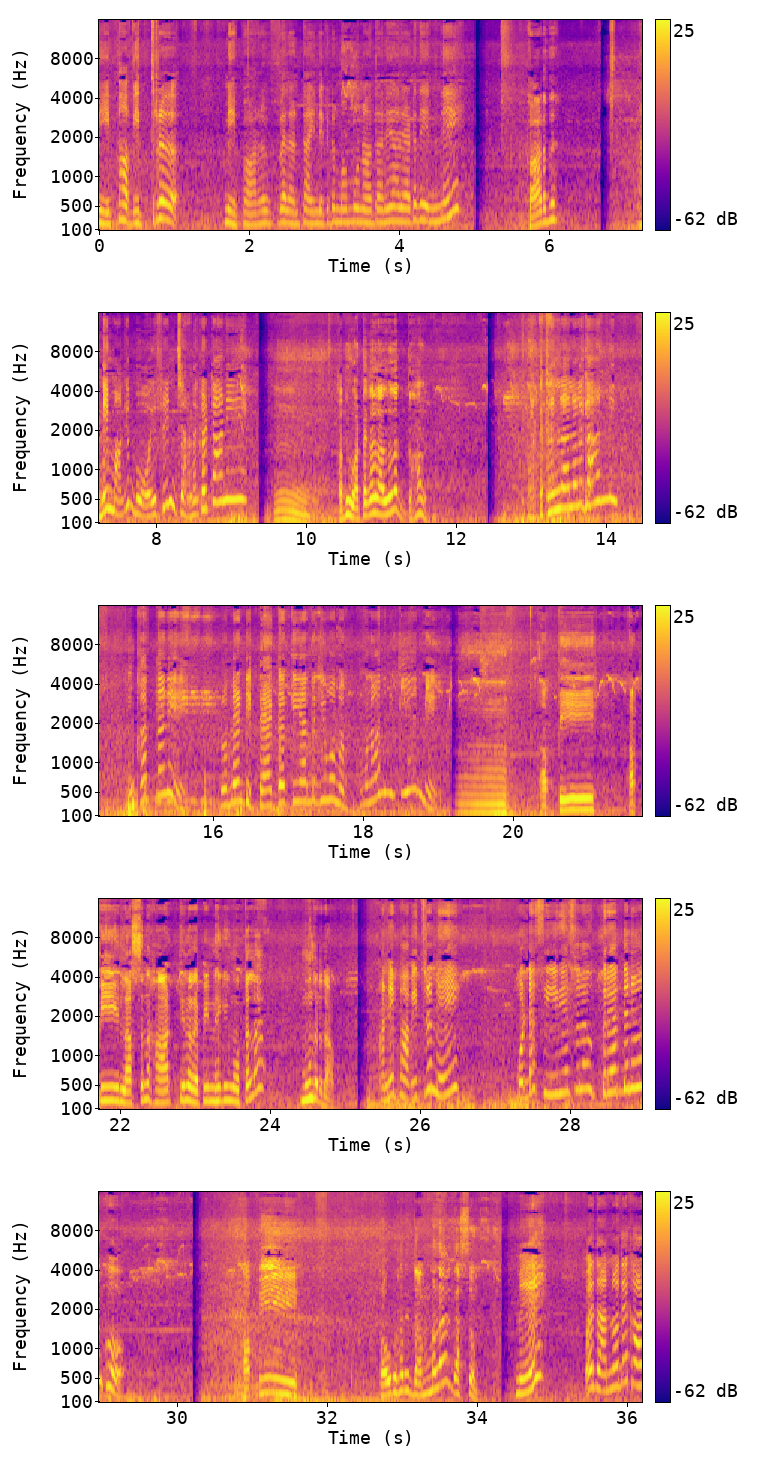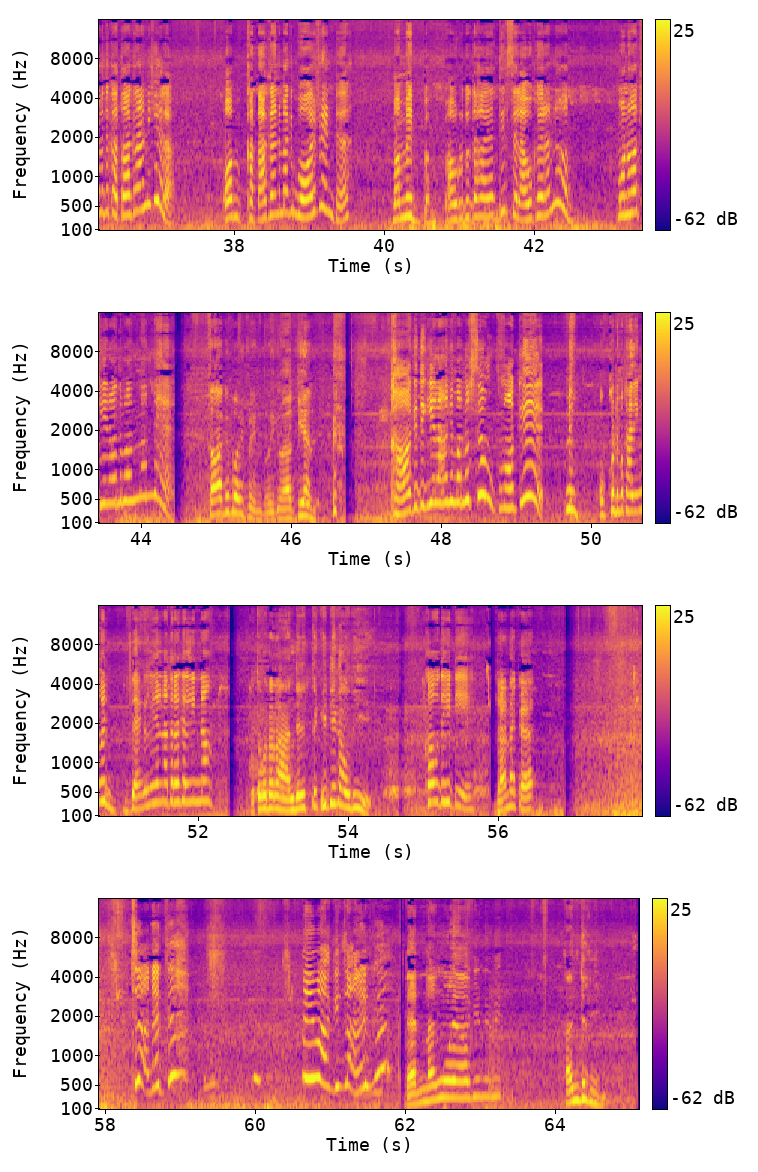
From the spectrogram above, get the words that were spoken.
මේ පවිත්‍ර. මේ පාර වැලන්ටයින් එකට මම මොනවදනේ අරයට දෙන්නේ? කාටද? අනේ මගේ බෝයිෆ්‍රෙන්ඩ් ජනකටානේ අපි වටකල් අල්ලලා ගහමු වටකල්ලා අල්ලලා ගහන්නේ. මොකක්දනේ රොමැන්ටික් එකක් කියන්න කිව්වම මොනවද මේ කියන්නේ? අපි අපි ලස්සන හාට් තියෙන රැපින් එකකින් ඔතලා මුහුදට දාමු. අනේ පවිත්‍ර මේ පොඩ්ඩක් සීරියස් වෙලා උත්තරයක් දෙනවකෝ අපි කවුරු හරි ධම්මලා ගස්සමු. මේ? ඔය දන්නවද කාටද කතා කරන්න කියලා? ඔම් කතා කරන්න මගේ බෝයිෆ්‍රෙන්ඩ්ට මම මේ අවුරුදු 10ක් තිස්සේ ලව් කරන මොනවා කියනවද මන් දන්නේ නැහැ. කාගේ බොයිෆ්‍රෙන්ඩ් ඔය ඔයා කියන්නේ? කාගෙද කියලා අහන්නේ මිනිස්සු? මොකේ මේ ඔක්කොටම කලින් ඔය දැඟලිලා නතර කරලා ඉන්නවා. එතකොට අර අංජලිත් එක්ක හිටියේ කවුද? කවුද හිටියේ? ජනක. ජනක මේ වගේ ජනක දැන් නම් ඔයාගේ නෙමෙයි. අංජලිගේ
